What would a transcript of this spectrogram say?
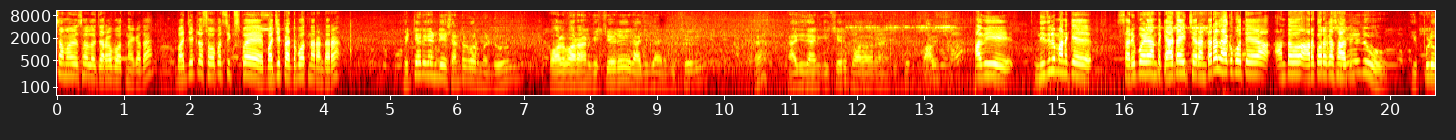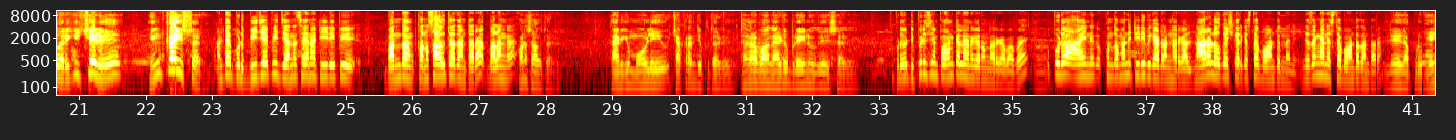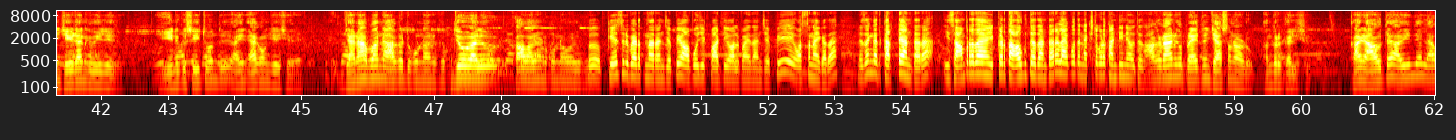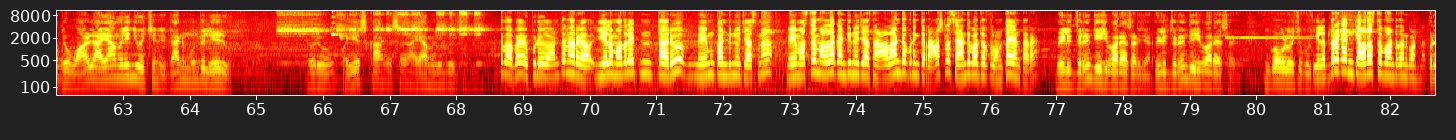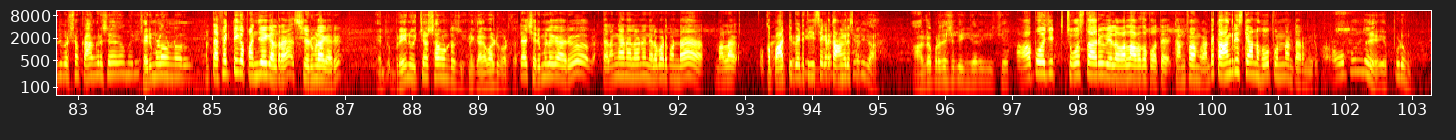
సమావేశాలు జరగబోతున్నాయి కదా. బడ్జెట్లో సూపర్ సిక్స్ పై బడ్జెట్ పెట్టబోతున్నారంటారా? పెట్టారు కండి సెంట్రల్ గవర్నమెంట్. పోలవరానికి ఇచ్చాడు రాజధానికి ఇచ్చాడు? రాజధానికి ఇచ్చాడు పోలవరానికి ఇచ్చాడు బాగా ఇచ్చాడు. అవి నిధులు మనకి సరిపోయేంత కేటాయించారంటారా? లేకపోతే అంత అరకొరగా సాధి లేదు. ఇప్పుడు వరకు ఇచ్చాడు ఇంకా ఇస్తారు. అంటే ఇప్పుడు బీజేపీ జనసేన టీడీపీ బంధం కొనసాగుతుంది అంటారా బలంగా? కొనసాగుతాడు. దానికి మోళీ చక్రం తిప్పుతాడు. చంద్రబాబు నాయుడు బ్రెయిన్ ఉపయోగిస్తాడు. ఇప్పుడు డిప్యూటీ సీఎం పవన్ కళ్యాణ్ గారు ఉన్నారు కదా బాబాయ్. ఇప్పుడు ఆయన కొంతమంది టీడీపీ గారు అంటున్నారు కదా నారా లోకేష్ గారికి ఇస్తే బాగుంటుందని. నిజంగానే ఇస్తే బాగుంటుంది అంటారా లేదు అప్పుడు ఏం చేయడానికి వీలేదు ఈయనకు సీటు ఉంది ఆయన ఏకం చేశారు. జనాభాని ఆకట్టుకున్నానికి ఉద్యోగాలు కావాలనుకున్న వాళ్ళకు ఇప్పుడు కేసులు పెడుతున్నారని చెప్పి ఆపోజిట్ పార్టీ వాళ్ళ పైన అని చెప్పి వస్తున్నాయి కదా. నిజంగా అది కరెక్టే అంటారా? ఈ సాంప్రదాయం ఇక్కడతో ఆగుతుంది అంటారా? లేకపోతే నెక్స్ట్ కూడా కంటిన్యూ అవుతుంది? ఆగడానికి ప్రయత్నం చేస్తున్నాడు అందరూ కలిసి. కానీ ఆగితే ఆగిందే లేకపోతే వాళ్ళు అయామలించి వచ్చింది. దాని ముందు లేదు. ఎవరు? వైఎస్ కాంగ్రెస్ అయామలించి వచ్చింది. బాబాయ్ ఇప్పుడు అంటున్నారు వీళ్ళ మొదలెట్టారు మేము కంటిన్యూ చేస్తున్నాం మేము వస్తే మళ్ళీ కంటిన్యూ చేస్తున్నాం. అలాంటప్పుడు ఇంకా రాష్ట్ర శాంతి భద్రతలు ఉంటాయంటారా? వీళ్ళిద్దరిని తీసి పారేస్తాడు జనం. వీళ్ళిద్దరిని తీసి పారేస్తాడు. ఇంకొకళ్ళు వచ్చి కూర్చో వీళ్ళిద్దరు ఇంకెవరు వస్తే బాగుంటుంది అనుకుంటున్నారు ప్రతిపక్షం కాంగ్రెసే మరి? శర్మిళ ఉన్నారు. అంత ఎఫెక్టివ్గా పనిచేయగలరా షర్మిల గారు? ఎంత బ్రెయిన్ వచ్చేస్తూ ఉంటుంది. దానికి అలవాటు పడతారు. అంటే షర్మిల గారు తెలంగాణలోనే నిలబడకుండా మళ్ళా ఒక పార్టీ పెట్టి తీసి ఇక్కడ కాంగ్రెస్ ఆంధ్రప్రదేశ్కి ఇన్ఛార్జ్ ఇచ్చారు. ఆపోజిట్ చూస్తారు వీళ్ళ వల్ల అవ్వకపోతే కన్ఫామ్గా అంటే కాంగ్రెస్కి ఏమన్నా హోప్ ఉందంటారా మీరు? ఓపెన్ ఉంది. ఎప్పుడు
